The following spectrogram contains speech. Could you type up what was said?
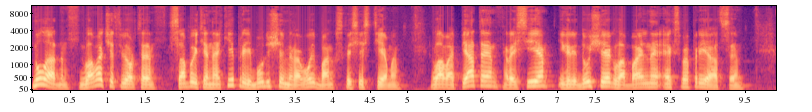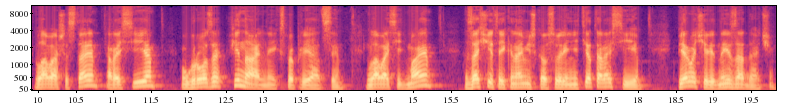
Ну ладно, глава 4. События на Кипре и будущее мировой банковской системы. Глава 5. Россия и грядущая глобальная экспроприация. Глава 6. Россия. Угроза финальной экспроприации. Глава 7. Защита экономического суверенитета России. Первоочередные задачи.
